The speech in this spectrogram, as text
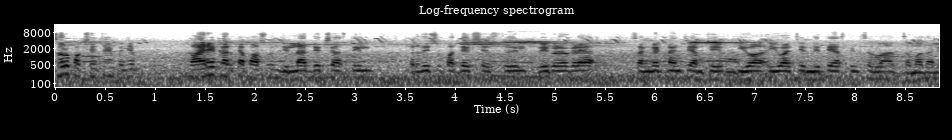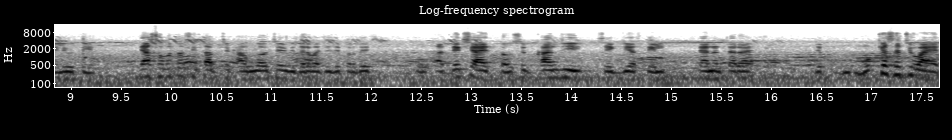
सर्व पक्षाचे म्हणजे कार्यकर्त्यापासून जिल्हाध्यक्ष असतील प्रदेश उपाध्यक्ष असतील वेगवेगळ्या संघटनांचे आमचे युवा युवाचे नेते असतील सर्व आज जमा झालेली होती. त्यासोबतच इथं आमचे खामगावचे विदर्भाचे जे प्रदेश अध्यक्ष आहेत तौसिफ खानजी शेखजी असतील त्यानंतर जे मुख्य सचिव आहेत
